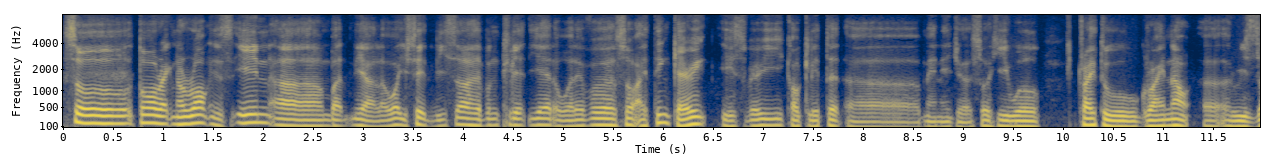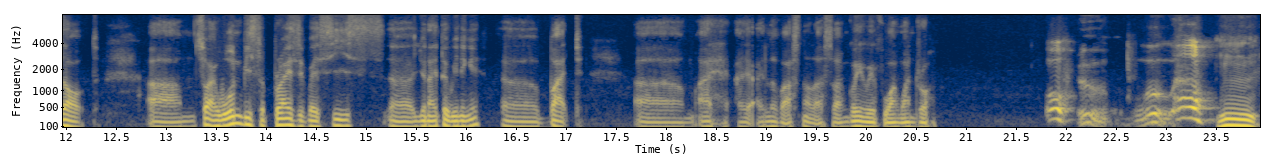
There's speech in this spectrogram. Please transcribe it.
So Thor Ragnarok is in, um, but yeah, like what you said, visa haven't cleared yet or whatever. So I think Carrick is very calculated uh manager. So he will try to grind out a, a result. Um, so I won't be surprised if I see uh, United winning it. Uh, but um, I, I I love Arsenal, lah, so I'm going with one one draw. Oh, Ooh, ooh. oh, Mm.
